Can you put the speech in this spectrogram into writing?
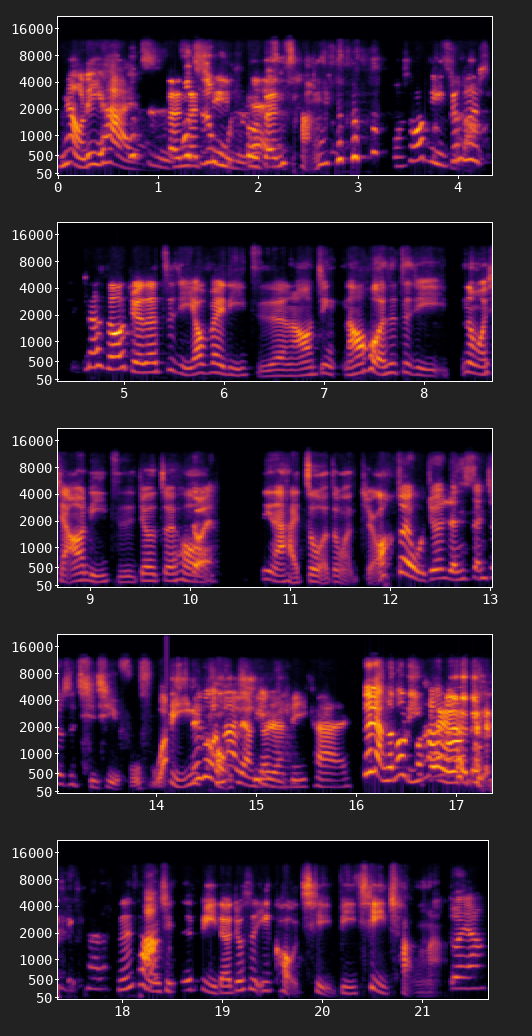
你好厉害，不止五年登场。我说你就是那时候觉得自己要被离职了，然后进，然后或者是自己那么想要离职，就最后对。竟然还做了这么久，所以我觉得人生就是起起伏伏啊。比结果那两个人离开，那两个都离开了，对对对，职场其实比的就是一口气，比气长啊。对呀，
